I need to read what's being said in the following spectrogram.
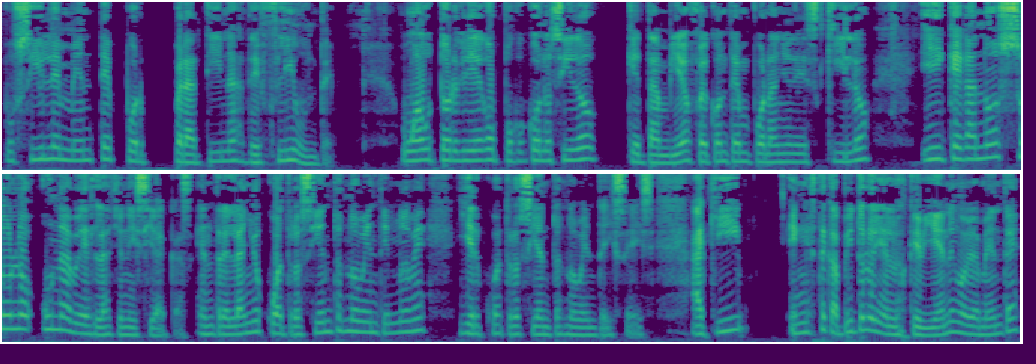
posiblemente por Pratinas de Fliunte, un autor griego poco conocido que también fue contemporáneo de Esquilo y que ganó solo una vez las Dionisíacas, entre el año 499 y el 496. Aquí en este capítulo y en los que vienen, obviamente,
